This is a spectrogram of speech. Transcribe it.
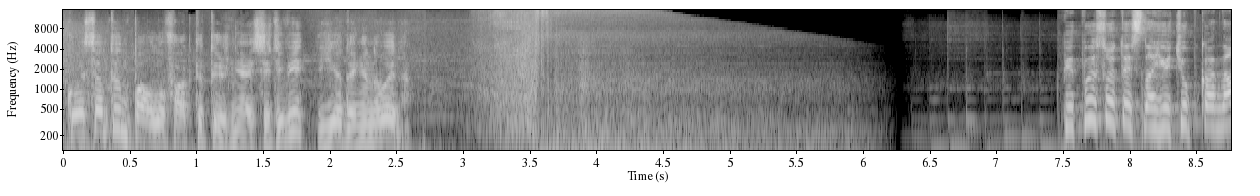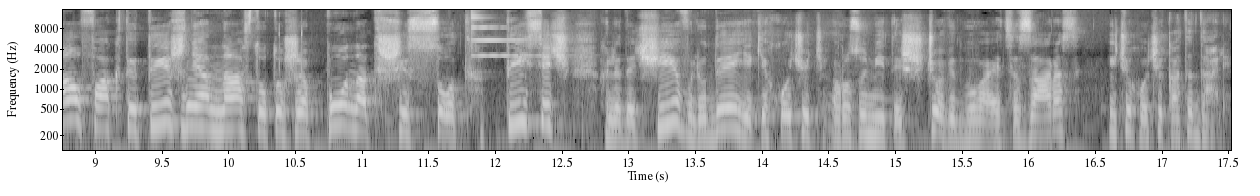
Костянтин Павло, факти тижня ICTV, Єдині новини. Підписуйтесь на YouTube канал Факти тижня. Нас тут уже понад 600 тисяч глядачів, людей, які хочуть розуміти, що відбувається зараз і чого чекати далі.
